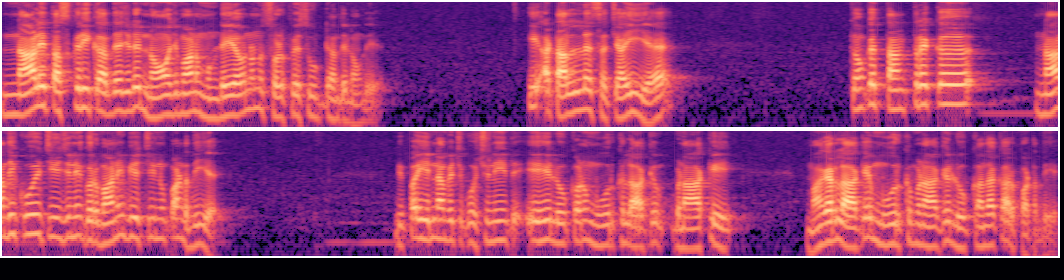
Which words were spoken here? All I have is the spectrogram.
ਨਾਲੇ ਤਸਕਰੀ ਕਰਦੇ ਆ ਜਿਹੜੇ ਨੌਜਵਾਨ ਮੁੰਡੇ ਆ, ਉਹਨਾਂ ਨੂੰ ਸੁਲਫੇ ਸੂਟਾਂ ਤੇ ਲਾਉਂਦੇ ਆ। ਇਹ ਅਟਲ ਸਚਾਈ ਹੈ, ਕਿਉਂਕਿ ਤੰਤਰਿਕ ਨਾਂ ਦੀ ਕੋਈ ਚੀਜ਼ ਨਹੀਂ, ਗੁਰਬਾਣੀ ਵੀ ਇਸ ਚੀਜ਼ ਨੂੰ ਭੰਡਦੀ ਹੈ। ਵੀ ਭਾਈ ਇਹਨਾਂ ਵਿੱਚ ਕੁਝ ਨਹੀਂ ਤੇ ਇਹ ਲੋਕਾਂ ਨੂੰ ਮੂਰਖ ਲਾ ਕੇ ਬਣਾ ਕੇ, ਮਗਰ ਲਾ ਕੇ ਮੂਰਖ ਬਣਾ ਕੇ ਲੋਕਾਂ ਦਾ ਘਰ ਪਟਦੇ ਆ।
